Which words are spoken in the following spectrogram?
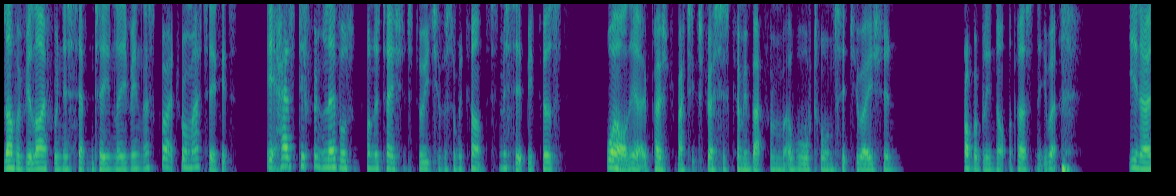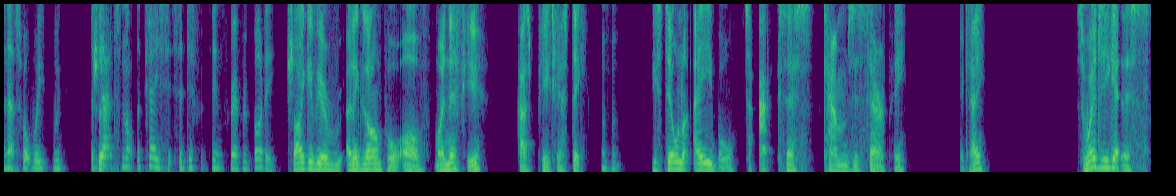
love of your life when you're 17 leaving. That's quite traumatic. It's it has different levels and connotations to each of us, and we can't dismiss it because, well, you know, post traumatic stress is coming back from a war torn situation, probably not the person that you were you know, and that's what we, we but Should, that's not the case. It's a different thing for everybody. Shall I give you a, an example of my nephew has PTSD? Mm-hmm. He's still not able to access CAMHS' therapy. Okay. So where did he get this?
